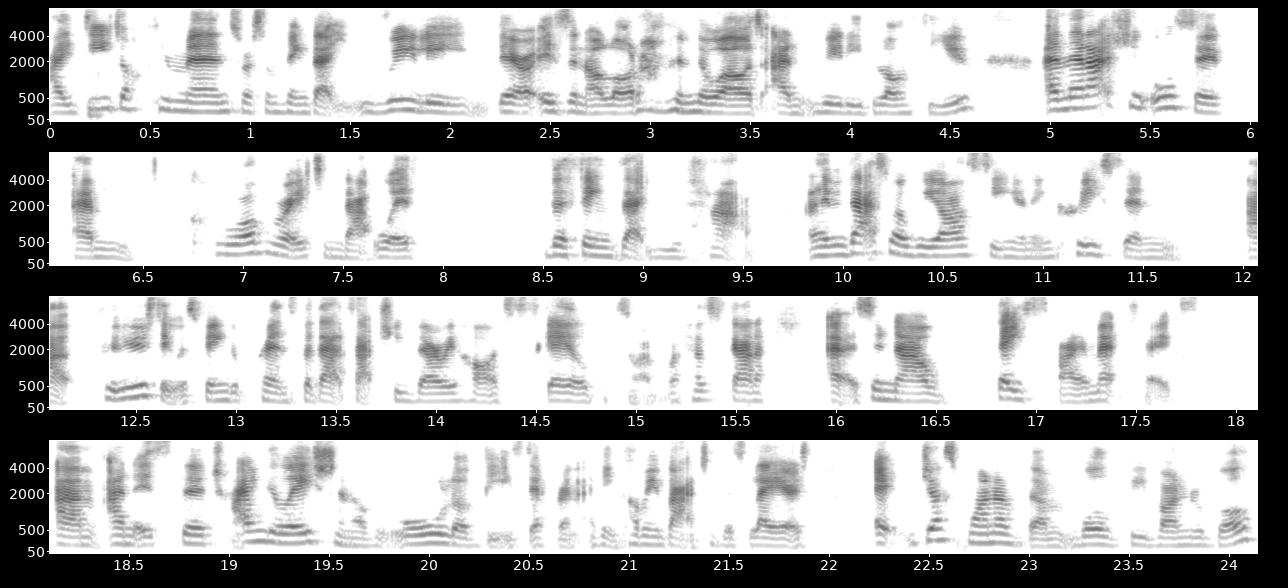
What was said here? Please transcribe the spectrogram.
ID document or something that you really there isn't a lot of in the world and really belongs to you. And then actually also um, corroborating that with the things that you have. And I think that's why we are seeing an increase in uh, previously it was fingerprints, but that's actually very hard to scale because not everyone has a scanner. Uh, so now face biometrics. Um, and it's the triangulation of all of these different, I think coming back to this layers, it, just one of them will be vulnerable.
